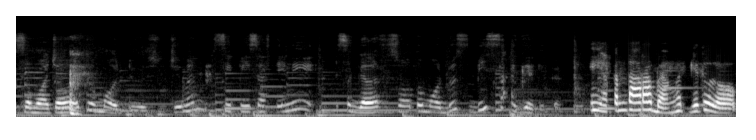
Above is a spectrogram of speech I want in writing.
Semua cowok itu modus. Cuman si Pisces ini segala sesuatu modus bisa aja gitu. iya kentara banget gitu loh.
